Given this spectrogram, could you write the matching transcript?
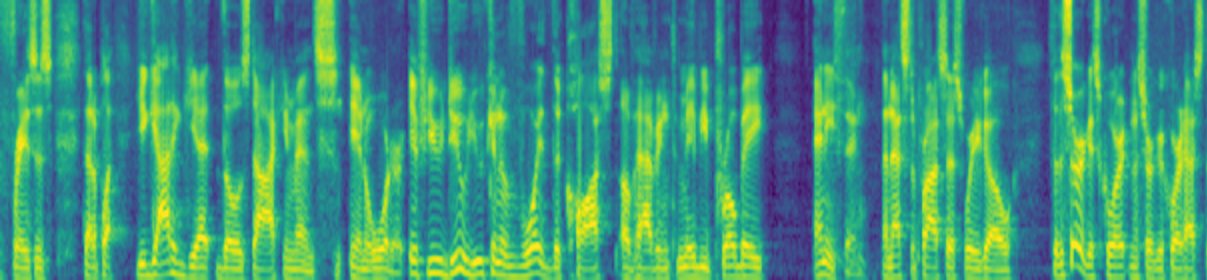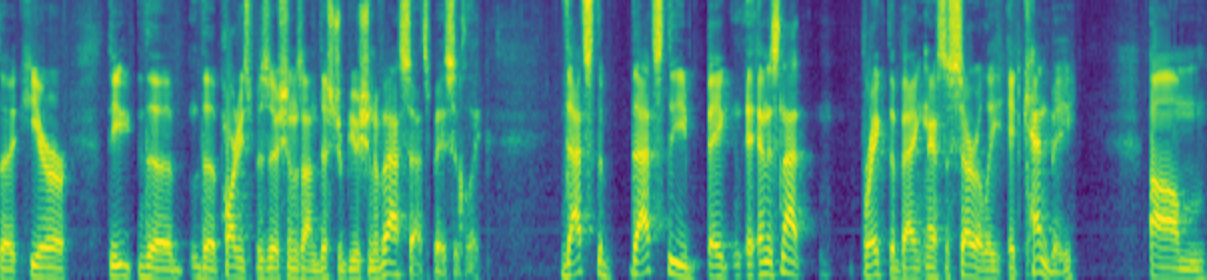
phrases that apply. You got to get those documents in order. If you do, you can avoid the cost of having to maybe probate anything. And that's the process where you go to the surrogate's court, and the surrogate court has to hear the the the parties' positions on distribution of assets, basically. That's the that's the big, and it's not break the bank necessarily. It can be, um,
